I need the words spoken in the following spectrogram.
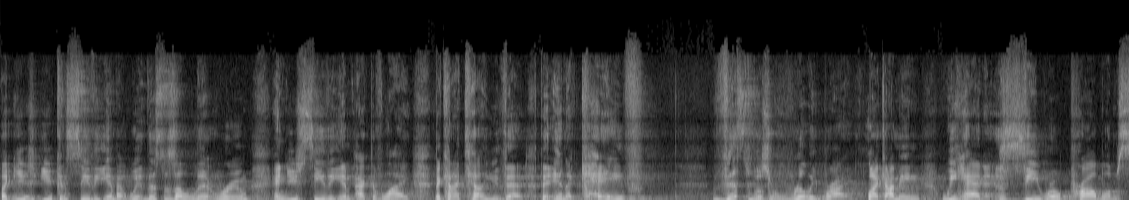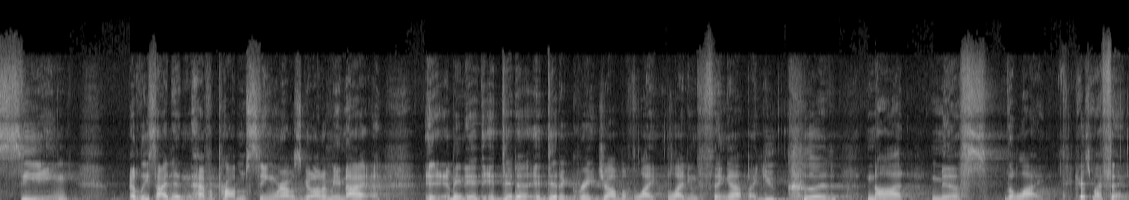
like you, you can see the impact. This is a lit room and you see the impact of light. But can I tell you that, that in a cave, this was really bright. Like, I mean, we had zero problem seeing, at least I didn't have a problem seeing where I was going. I mean, I, I mean, it, it, did a, it did a great job of light, lighting the thing up. You could not miss the light. Here's my thing.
